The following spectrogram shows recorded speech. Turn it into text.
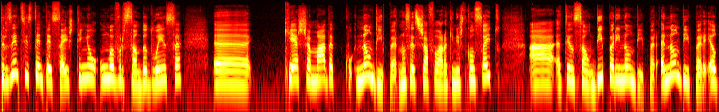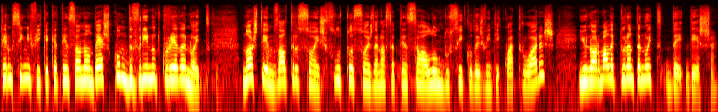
376 tinham uma versão da doença uh, que é chamada não dipper. Não sei se já falaram aqui neste conceito. Há a tensão e não dipper. A não dipper é o termo que significa que a tensão não desce como deveria no decorrer da noite. Nós temos alterações, flutuações da nossa tensão ao longo do ciclo das 24 horas e o normal é que durante a noite de deixa.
